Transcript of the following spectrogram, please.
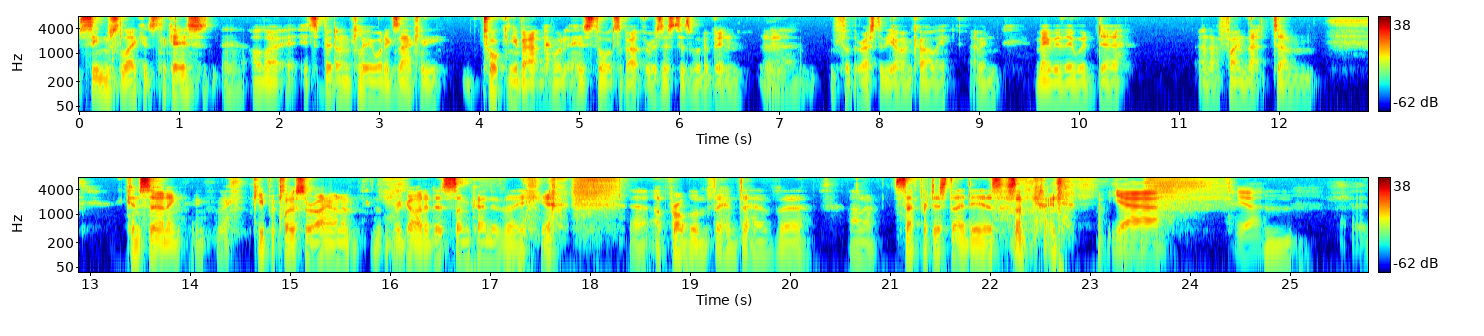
seems like it's the case. Uh, although it's a bit unclear what exactly talking about what his thoughts about the resisters would have been uh, for the rest of the Oankali. I mean, maybe they would, uh, and I find that um, concerning and like, keep a closer eye on him, regarded as some kind of a yeah, uh, a problem for him to have. Uh, I don't know, separatist ideas of some kind. Yeah. Yeah. Uh,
